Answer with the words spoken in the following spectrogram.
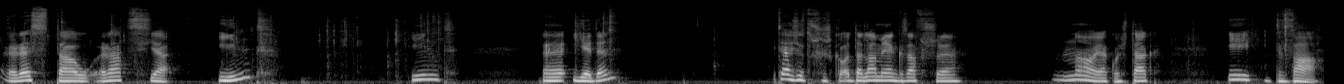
restauracja int, int e, 1. I teraz się troszeczkę oddalamy jak zawsze. No, jakoś tak. I 2.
